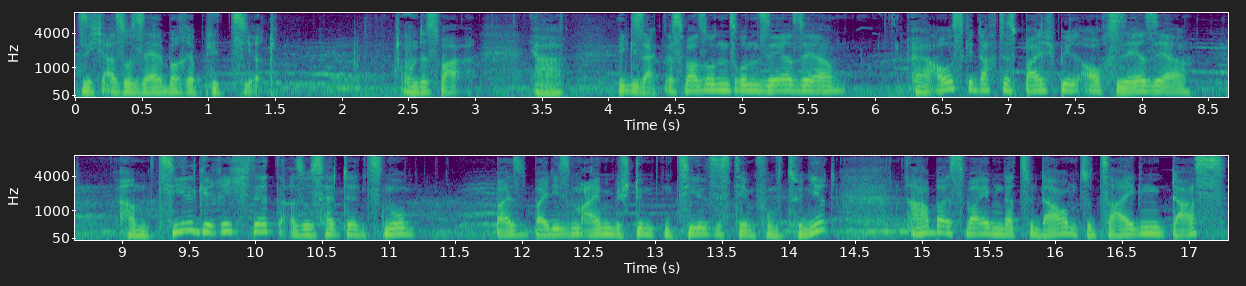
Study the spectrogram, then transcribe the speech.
sich also selber repliziert. Und es war, ja, wie gesagt, es war so ein, so ein sehr, sehr äh, ausgedachtes Beispiel, auch sehr, sehr ähm, zielgerichtet. Also es hätte jetzt nur bei, bei diesem einen bestimmten Zielsystem funktioniert. Aber es war eben dazu da, um zu zeigen, dass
